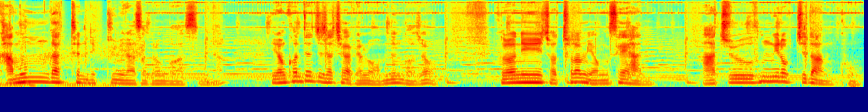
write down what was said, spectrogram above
가뭄 같은 느낌이라서 그런 것 같습니다. 이런 콘텐츠 자체가 별로 없는 거죠. 그러니 저처럼 영세한 아주 흥미롭지도 않고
